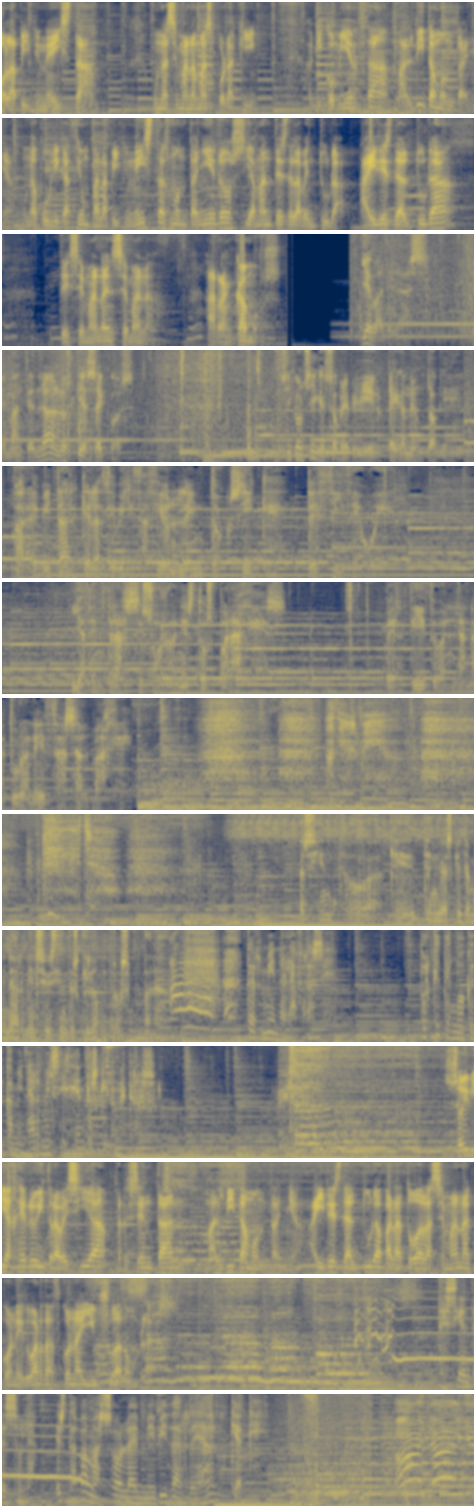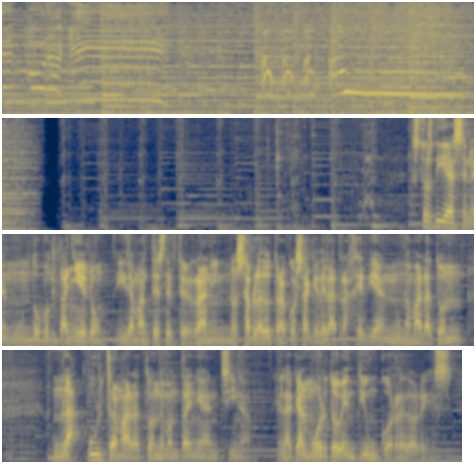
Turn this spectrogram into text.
Hola Pirineísta, una semana más por aquí. Aquí comienza Maldita Montaña, una publicación para pirineístas montañeros y amantes de la aventura. Aires de altura de semana en semana. Arrancamos. Llévatelas. Te mantendrán los pies secos. Si consigues sobrevivir, pégame un toque. Para evitar que la civilización le intoxique, decide huir. Y adentrarse solo en estos parajes, perdido en la naturaleza salvaje. He hecho? Siento a que tengas que caminar 1600 kilómetros para... Termina la frase. ¿Por qué tengo que caminar 1600 kilómetros? Soy Viajero y Travesía presentan Maldita Montaña, aires de altura para toda la semana con Eduardo Azcona y Usua Don Blas. ¿Te sientes sola? Estaba más sola en mi vida real que aquí. Estos días en el mundo montañero y de amantes del trail running no se habla de otra cosa que de la tragedia en una maratón, una ultramaratón de montaña en China, en la que han muerto 21 corredores.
